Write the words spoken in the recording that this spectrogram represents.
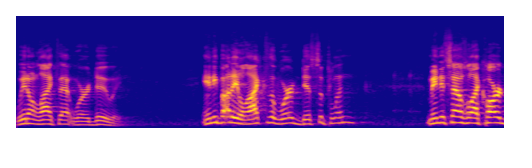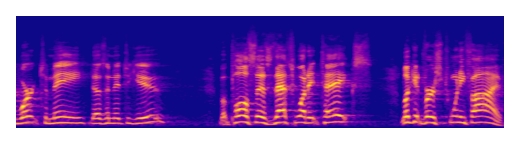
we don't like that word, do we? Anybody like the word discipline? I mean, it sounds like hard work to me, doesn't it to you? But Paul says that's what it takes. Look at verse 25.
